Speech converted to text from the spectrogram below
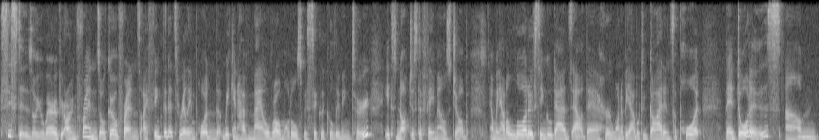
sisters, or you're aware of your own friends or girlfriends. I think that it's really important that we can have male role models with cyclical living too. It's not just a female's job. And we have a lot of single dads out there who want to be able to guide and support their daughters. Um,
